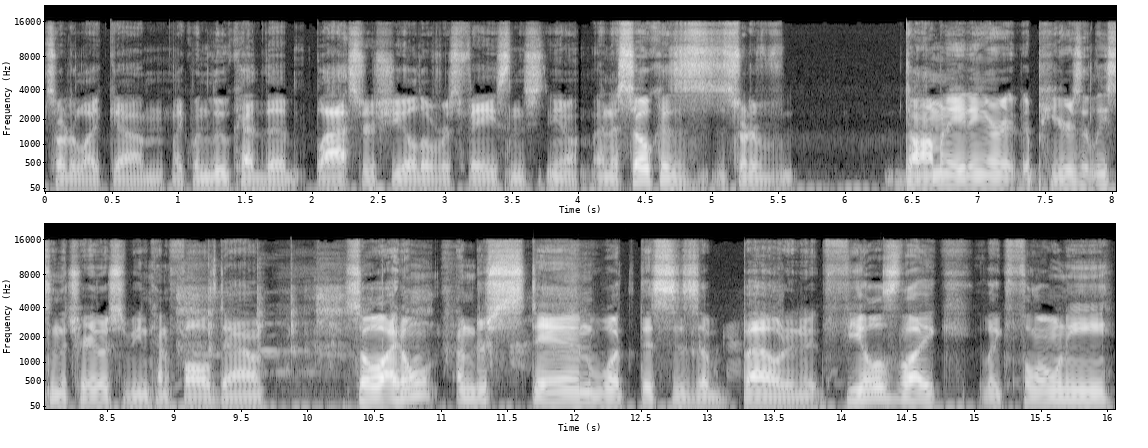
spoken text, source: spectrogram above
sort of like um like when Luke had the blaster shield over his face, and you know, and Ahsoka's sort of dominating her. It appears at least in the trailer, Sabine kind of falls down. So I don't understand what this is about, and it feels like like Filoni,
